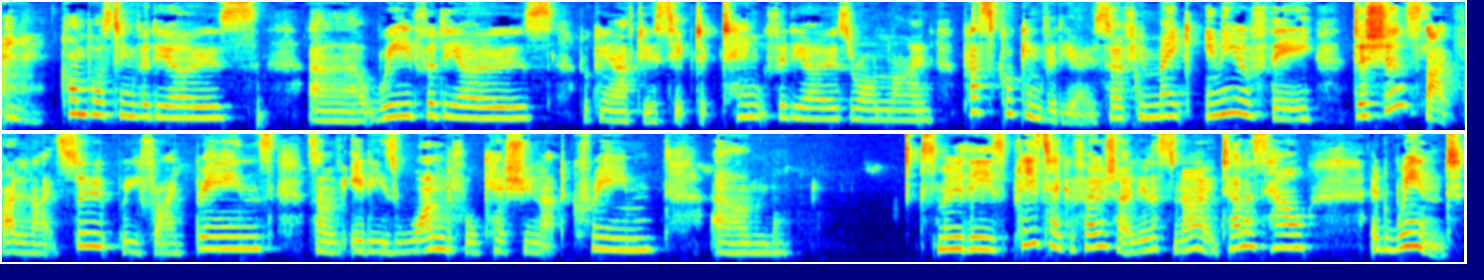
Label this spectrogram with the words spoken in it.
composting videos, uh, weed videos, looking after your septic tank videos are online, plus cooking videos. So if you make any of the dishes like Friday night soup, refried beans, some of Eddie's wonderful cashew nut cream, um, smoothies, please take a photo, let us know, tell us how it went.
